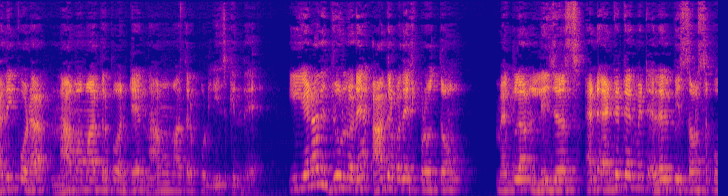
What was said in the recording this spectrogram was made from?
అది కూడా నామమాత్రపు అంటే నామమాత్రపు లీజు కిందే. ఈ ఏడాది జూన్లోనే ఆంధ్రప్రదేశ్ ప్రభుత్వం Meglan leisures and entertainment LLP సంస్థకు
